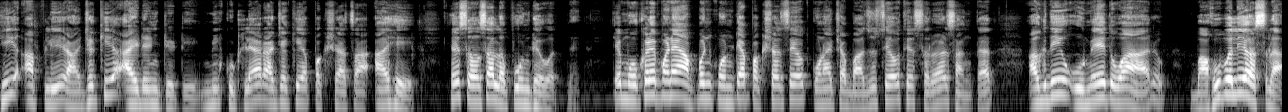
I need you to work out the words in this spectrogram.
ही आपली राजकीय आयडेंटिटी मी कुठल्या राजकीय पक्षाचा आहे हे सहसा लपवून ठेवत नाही. ते मोकळेपणे आपण कोणत्या पक्षाचे आहोत कोणाच्या बाजूचे आहोत हे सरळ सांगतात. अगदी उमेदवार बाहुबली असला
